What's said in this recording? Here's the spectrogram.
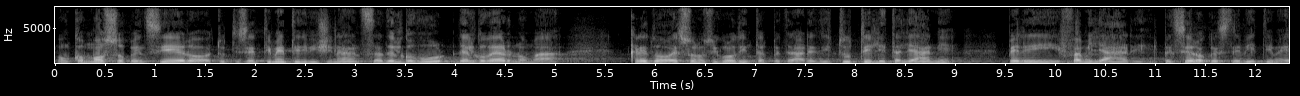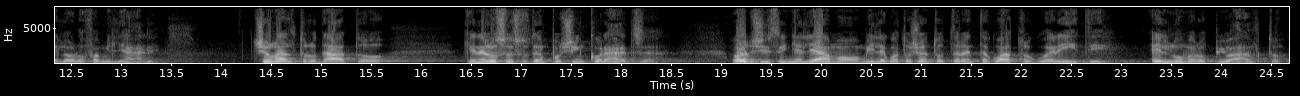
un commosso pensiero a tutti i sentimenti di vicinanza del, gov- del governo, ma credo e sono sicuro di interpretare di tutti gli italiani per i familiari, il pensiero a queste vittime e ai loro familiari. C'è un altro dato che nello stesso tempo ci incoraggia. Oggi segnaliamo 1434 guariti, è il numero più alto.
